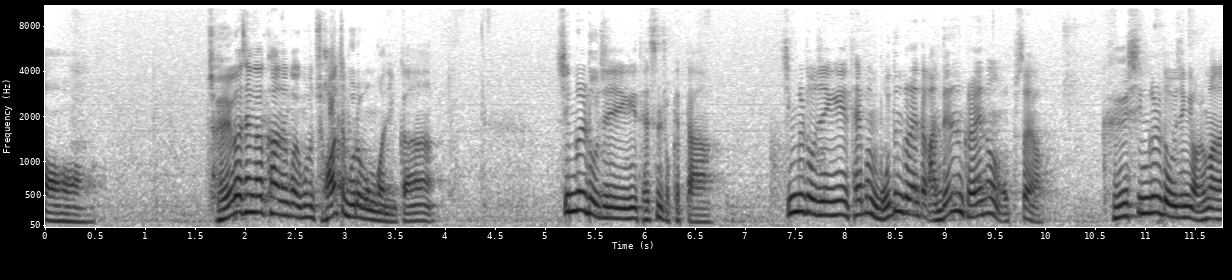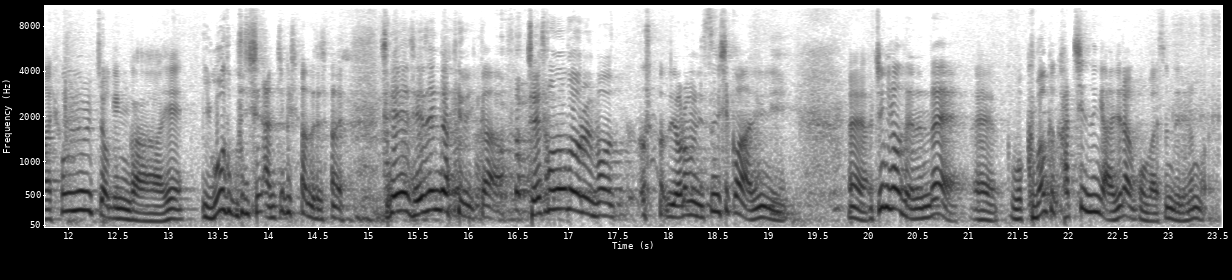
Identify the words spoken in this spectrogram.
어, 제가 생각하는 건, 이건 저한테 물어본 거니까, 싱글 도징이 됐으면 좋겠다. 싱글 도징이 대부분 모든 그라인더가 안 되는 그라인더는 없어요. 그 싱글 도징이 얼마나 효율적인가에, 이거는 굳이 안 찍으셔도 되잖아요. 제, 제 생각이니까, 제 선호도를 뭐, 여러분이 쓰실 건 아니니, 예, 찍으셔도 되는데, 예, 뭐 그만큼 가치 있는 게 아니라고 말씀드리는 거예요.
